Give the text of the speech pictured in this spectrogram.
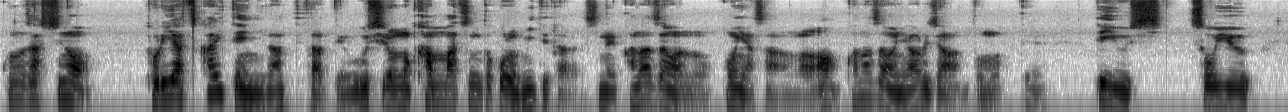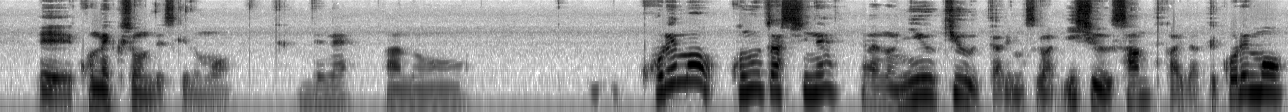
この雑誌の取扱店になってたっていう、後ろの端末のところを見てたらですね、金沢の本屋さんが、あ、金沢にあるじゃんと思って、っていうし、そういう、えーコネクションですけども。でね、あのーこれも、この雑誌ね、あの、ニュー Q ってありますが、イシュー3って書いてあって、これも、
